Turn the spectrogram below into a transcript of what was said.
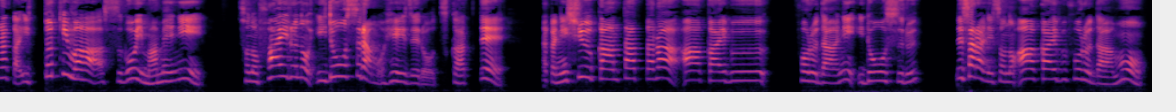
なんか一時はすごい豆に、そのファイルの移動すらもヘイゼルを使って、なんか2週間経ったらアーカイブフォルダーに移動する。で、さらにそのアーカイブフォルダーも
